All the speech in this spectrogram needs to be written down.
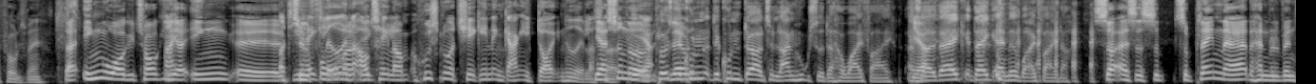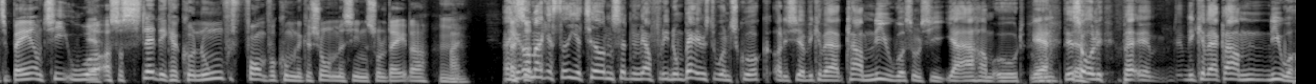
iPhones med. Der er ingen walkie-talkie Nej. og ingen øh, Og de har ikke lavet en aftale om, husk nu at tjekke ind en gang i døgnet eller Ja, sådan noget. noget. Plus, det er, kun, det er kun døren til langhuset, der har wifi. Altså, Ja. der, er ikke, der er ikke andet wifi der. Så, altså, så, så planen er, at han vil vende tilbage om 10 uger, Ja. og så slet ikke have kun nogen form for kommunikation med sine soldater. Mm. Jeg kan Altså- godt mærke, at jeg er stadig irriteret den sætning der, fordi normalt, hvis du er en skurk, og de siger, at vi kan være klar om 9 uger, så vil du sige, jeg er ham 8. Ja. Det er så øh, Vi kan være klar om 9 uger,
